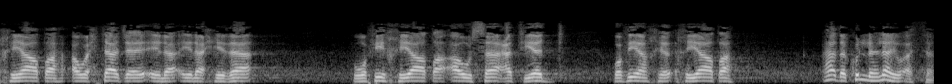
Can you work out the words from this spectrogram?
خياطة أو احتاج إلى إلى حذاء وفيه خياطة أو ساعة يد وفيها خياطة هذا كله لا يؤثر.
